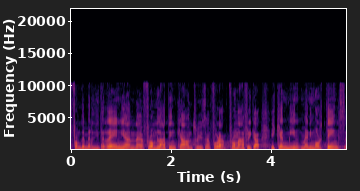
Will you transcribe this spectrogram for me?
from the Mediterranean, from Latin countries, and for, from Africa, it can mean many more things.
